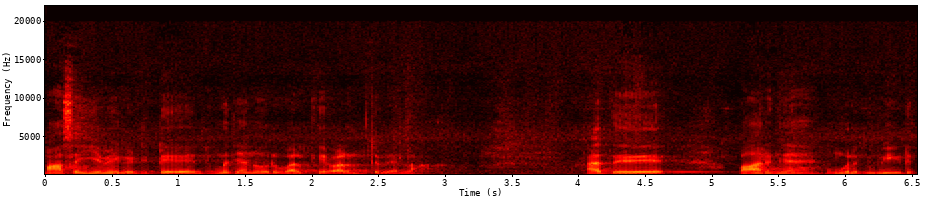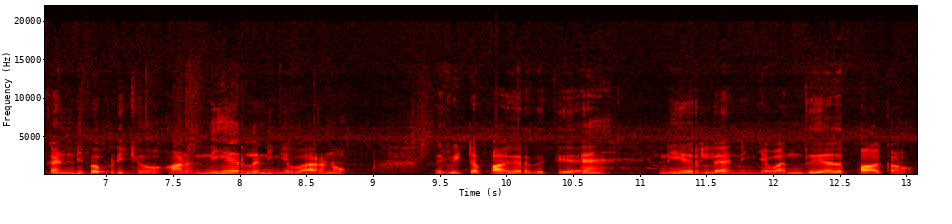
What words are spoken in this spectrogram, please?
மாதம் இஎம்ஐ கட்டிட்டு நிம்மதியான ஒரு வாழ்க்கையை வாழ்ந்துட்டு போயிடலாம். அது பாருங்கள் உங்களுக்கு வீடு கண்டிப்பாக பிடிக்கும். ஆனால் நேரில் நீங்கள் வரணும். இந்த வீட்டை பார்க்குறதுக்கு நேரில் நீங்கள் வந்து அதை பார்க்கணும்.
